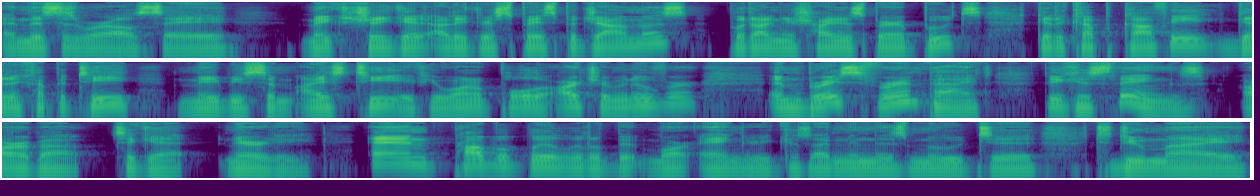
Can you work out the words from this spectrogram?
And this is where I'll say Make sure you get out of your space pajamas, put on your shiny spare boots, get a cup of coffee, get a cup of tea, maybe some iced tea if you want to pull the archer maneuver, and brace for impact because things are about to get nerdy and probably a little bit more angry because I'm in this mood to to do my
